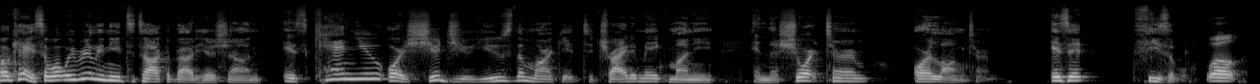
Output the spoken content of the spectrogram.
Okay, so what we really need to talk about here, Sean, is can you or should you use the market to try to make money in the short term or long term? Is it feasible? Well,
